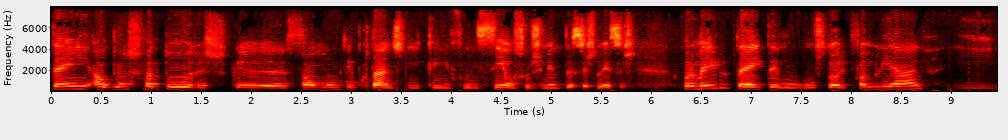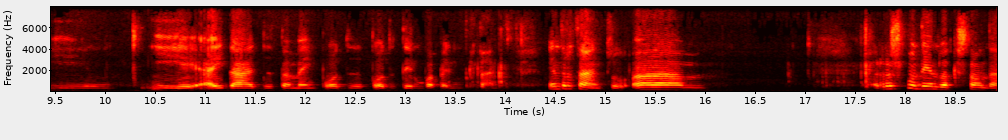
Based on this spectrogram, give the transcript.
tem alguns fatores que são muito importantes e que influenciam o surgimento dessas doenças. Primeiro tem, tem o, histórico familiar e, e, e, a idade também pode, pode ter um papel importante. Entretanto, um, ah, Respondendo à questão da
